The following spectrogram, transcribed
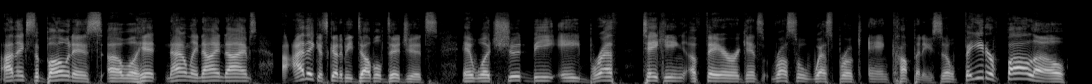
I think Sabonis uh, will hit not only nine dimes, I think it's going to be double digits in what should be a breathtaking affair against Russell Westbrook and company. So fade or follow.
